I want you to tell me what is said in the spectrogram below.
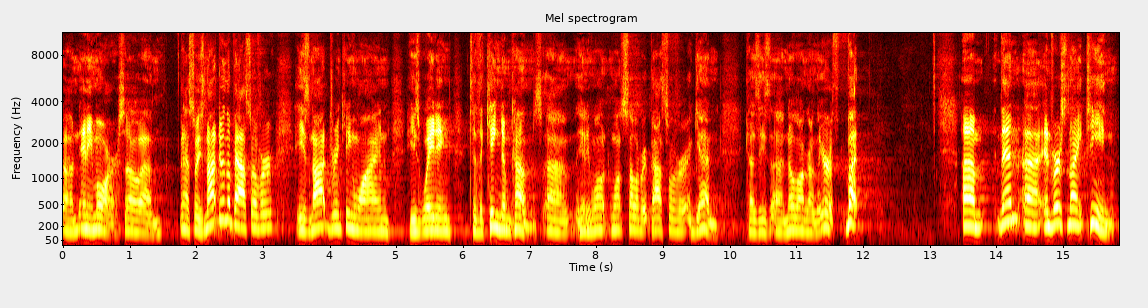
uh, anymore. So. Um, so he's not doing the Passover. He's not drinking wine. He's waiting till the kingdom comes, uh, and he won't won't celebrate Passover again because he's uh, no longer on the earth. But um, then uh, in verse 19,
